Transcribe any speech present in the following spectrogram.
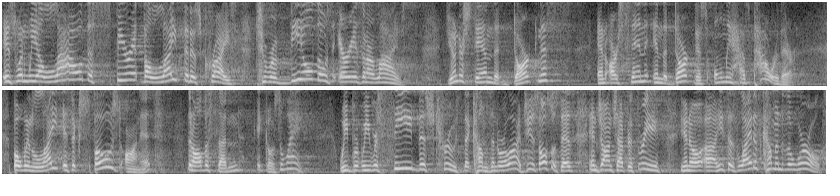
is when we allow the Spirit, the light that is Christ, to reveal those areas in our lives. Do you understand that darkness and our sin in the darkness only has power there? But when light is exposed on it, then all of a sudden it goes away. We, we receive this truth that comes into our life. Jesus also says in John chapter 3, you know, uh, he says, Light has come into the world,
